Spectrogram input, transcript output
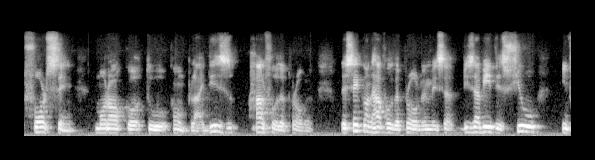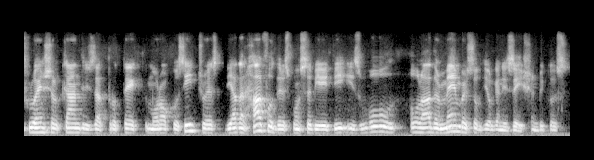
forcing Morocco to comply. This is half of the problem. The second half of the problem is uh, vis-a-vis these few influential countries that protect Morocco's interest. The other half of the responsibility is all, all other members of the organization because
